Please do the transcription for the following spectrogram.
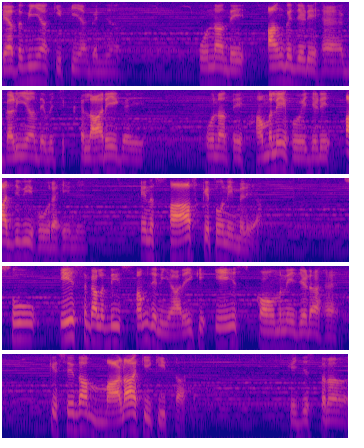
ਬੇਅਦਬੀਆਂ ਕੀਤੀਆਂ ਗਈਆਂ। ਉਹਨਾਂ ਦੇ ਅੰਗ ਜਿਹੜੇ ਹੈ, ਗਲੀਆਂ ਦੇ ਵਿੱਚ ਖਿਲਾਰੇ ਗਏ। ਉਹਨਾਂ ਤੇ ਹਮਲੇ ਹੋਏ ਜਿਹੜੇ ਅੱਜ ਵੀ ਹੋ ਰਹੇ ਨੇ। ਇਨਸਾਫ ਕਿਤੋਂ ਨਹੀਂ ਮਿਲਿਆ। ਸੋ ਇਸ ਗੱਲ ਦੀ ਸਮਝ ਨਹੀਂ ਆ ਰਹੀ ਕਿ ਇਸ ਕੌਮ ਨੇ ਜਿਹੜਾ ਹੈ, ਕਿਸੇ ਦਾ ਮਾੜਾ ਕੀ ਕੀਤਾ ਹੈ? ਕਿ ਜਿਸ ਤਰ੍ਹਾਂ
